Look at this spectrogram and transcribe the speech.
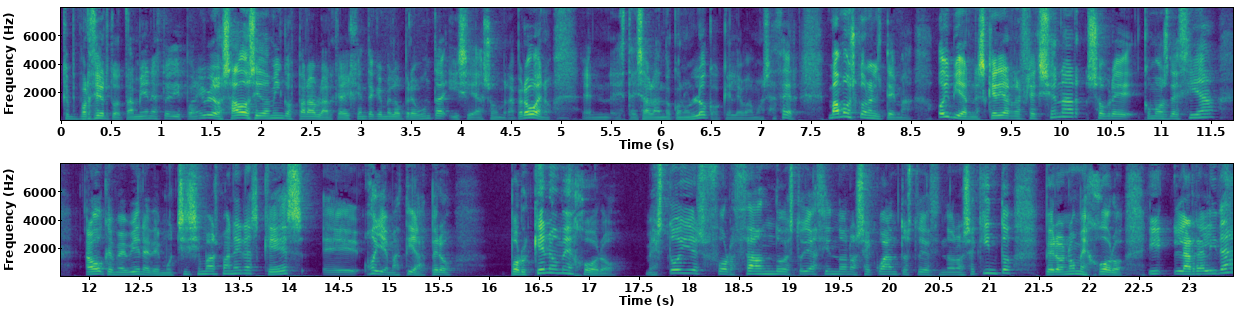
que por cierto, también estoy disponible los sábados y domingos para hablar, que hay gente que me lo pregunta y se asombra. Pero bueno, estáis hablando con un loco, ¿qué le vamos a hacer? Vamos con el tema. Hoy viernes quería reflexionar sobre, como os decía, algo que me viene de muchísimas maneras, que es, eh, oye Matías, pero ¿por qué no mejoro? Me estoy esforzando, estoy haciendo no sé cuánto, estoy haciendo no sé quinto, pero no mejoro. Y la realidad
